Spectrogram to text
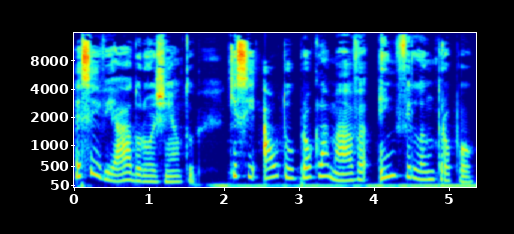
esse viado nojento que se autoproclamava em filantropo?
